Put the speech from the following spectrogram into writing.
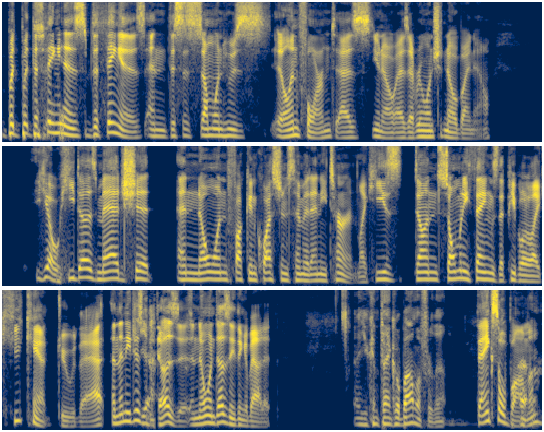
but but the thing is the thing is and this is someone who's ill informed as you know as everyone should know by now yo he does mad shit and no one fucking questions him at any turn like he's done so many things that people are like he can't do that and then he just Yeah. does it and no one does anything about it you can thank Obama for that. thanks obama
